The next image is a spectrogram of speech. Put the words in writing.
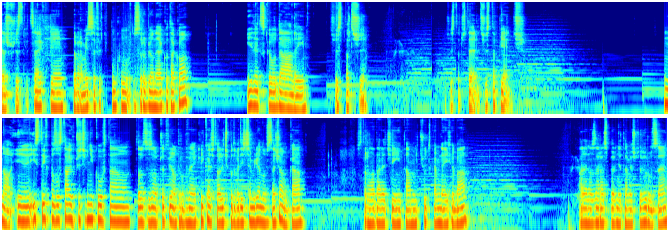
Też wszystkie cechy. Dobra, miejsce w ekwipunku zrobione jako tako. I let's go dalej. 303. 304, 305. No i, i z tych pozostałych przeciwników tam, to co przed chwilą próbowałem klikać, to leci po 20 milionów za ziomka. Strona leci tam ciutka mniej chyba. Ale no zaraz pewnie tam jeszcze wrócę,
